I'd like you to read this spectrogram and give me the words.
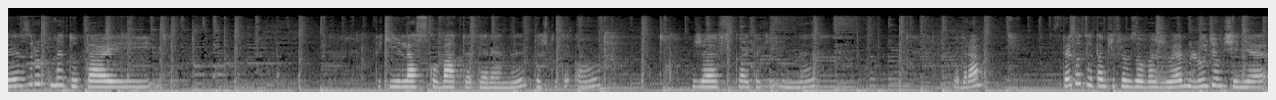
Y, Zróbmy tutaj takie laskowate tereny, też tutaj o, drzewka i takie inne. Dobra. Z tego co tam przed chwilą zauważyłem, ludziom się nie,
